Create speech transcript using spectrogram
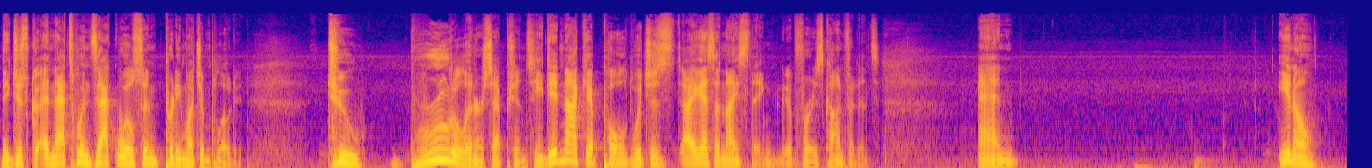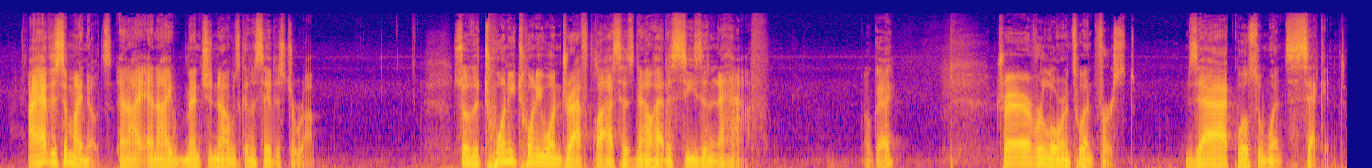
They just and that's when Zach Wilson pretty much imploded two brutal interceptions. He did not get pulled, which is, I guess, a nice thing for his confidence. And you know, I have this in my notes, and I and I mentioned I was going to say this to Rob. So the 2021 draft class has now had a season and a half. Okay, Trevor Lawrence went first. Zach Wilson went second.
